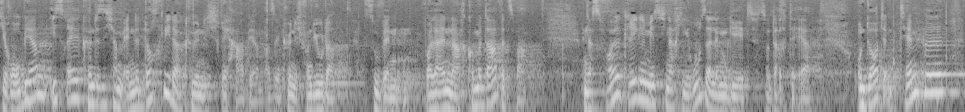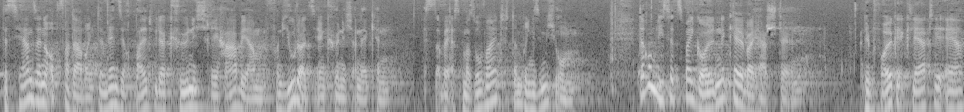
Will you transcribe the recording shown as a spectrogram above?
Jerobeam, Israel könnte sich am Ende doch wieder König Rehabeam, also der König von Juda, zuwenden, weil er ein Nachkomme Davids war. Wenn das Volk regelmäßig nach Jerusalem geht, so dachte er, und dort im Tempel des Herrn seine Opfer darbringt, dann werden sie auch bald wieder König Rehabeam von Juda als ihren König anerkennen. Ist es aber erstmal so weit, dann bringen sie mich um. Darum ließ er zwei goldene Kälber herstellen. Dem Volk erklärte er,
